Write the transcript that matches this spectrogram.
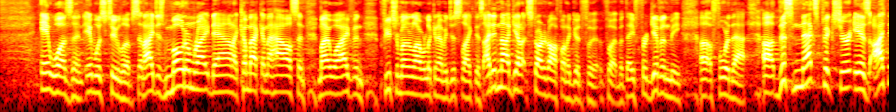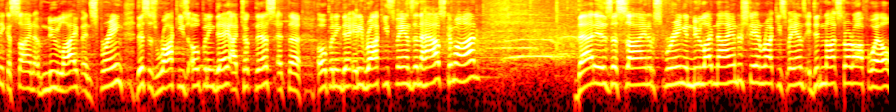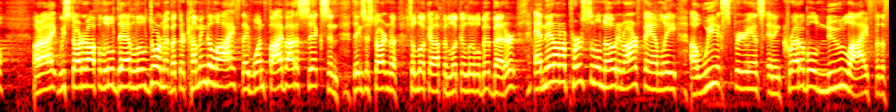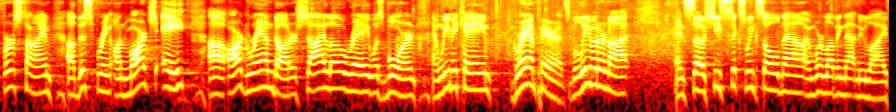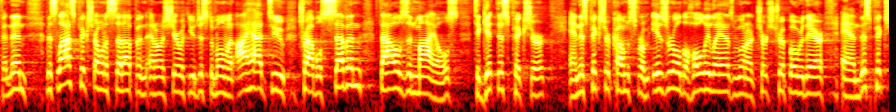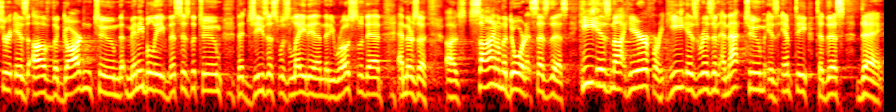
It wasn't. It was tulips. And I just mowed them right down. I come back in the house, and my wife and future mother in law were looking at me just like this. I did not get started off on a good foot, but they've forgiven me uh, for that. Uh, this next picture is, I think, a sign of new life and spring. This is Rockies' opening day. I took this at the opening day. Any Rockies fans in the house? Come on. That is a sign of spring and new life. Now, I understand Rockies fans, it did not start off well. All right, we started off a little dead, a little dormant, but they're coming to life. They've won five out of six, and things are starting to, to look up and look a little bit better. And then, on a personal note, in our family, uh, we experienced an incredible new life for the first time uh, this spring. On March 8th, uh, our granddaughter, Shiloh Ray, was born, and we became grandparents, believe it or not. And so she's six weeks old now, and we're loving that new life. And then this last picture I want to set up and, and I want to share with you in just a moment. I had to travel 7,000 miles to get this picture. And this picture comes from Israel, the Holy Lands. We went on a church trip over there. And this picture is of the garden tomb that many believe this is the tomb that Jesus was laid in, that he rose from the dead. And there's a, a sign on the door that says this He is not here, for he is risen. And that tomb is empty to this day.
